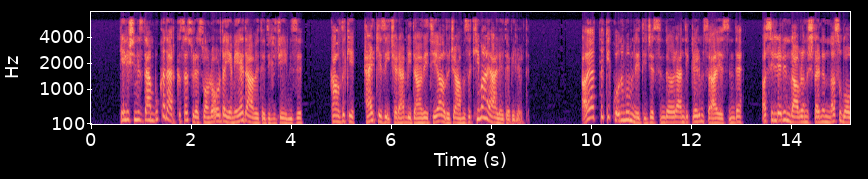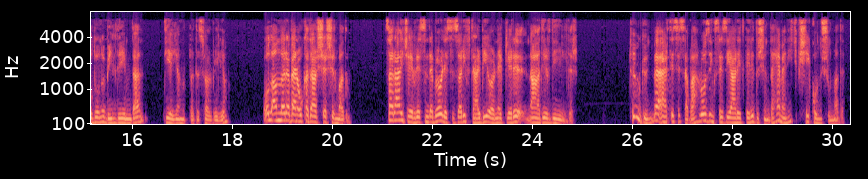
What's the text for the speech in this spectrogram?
Gelişinizden bu kadar kısa süre sonra orada yemeğe davet edileceğimizi, kaldı ki herkesi içeren bir davetiye alacağımızı kim hayal edebilirdi? Hayattaki konumum neticesinde öğrendiklerim sayesinde asillerin davranışlarının nasıl olduğunu bildiğimden diye yanıtladı Sir William. Olanlara ben o kadar şaşırmadım. Saray çevresinde böylesi zarif terbiye örnekleri nadir değildir. Tüm gün ve ertesi sabah Rosings'e ziyaretleri dışında hemen hiçbir şey konuşulmadı.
